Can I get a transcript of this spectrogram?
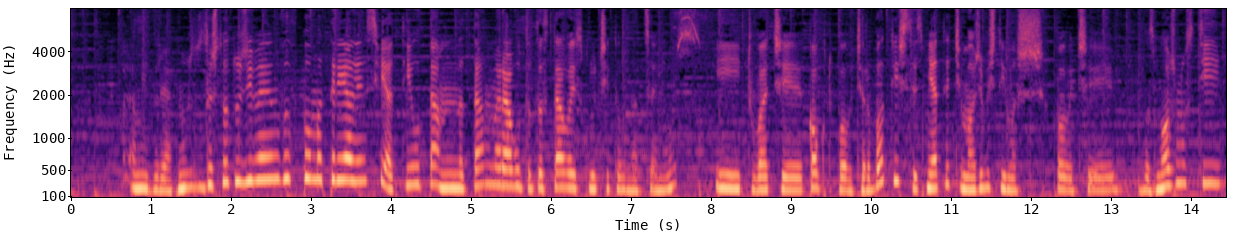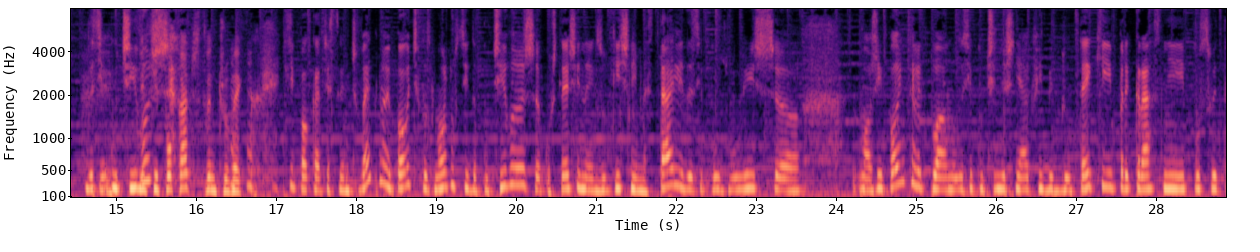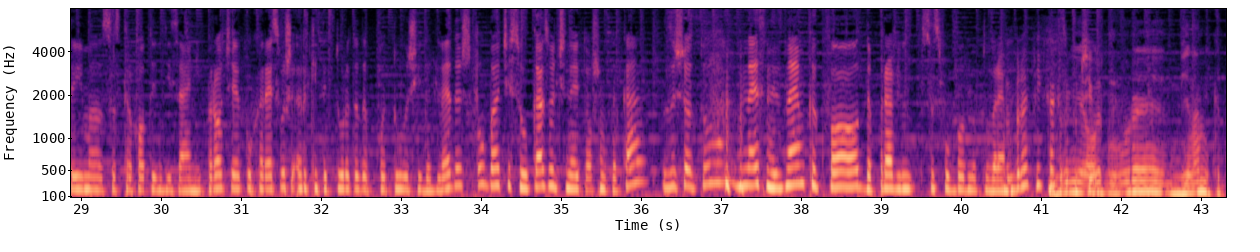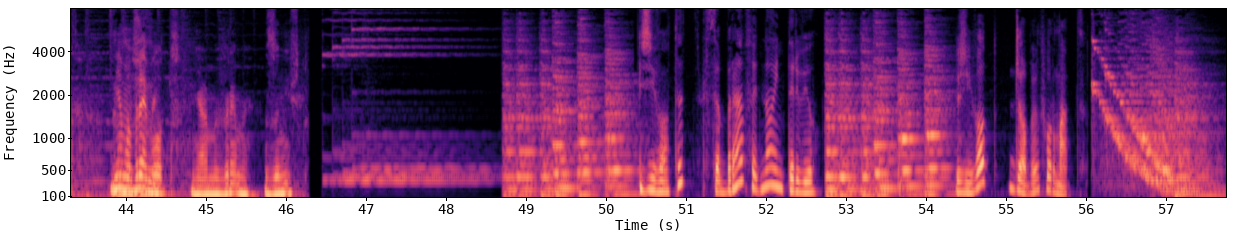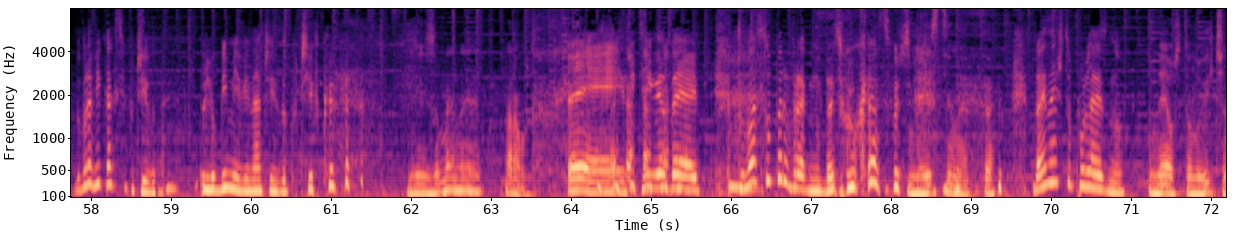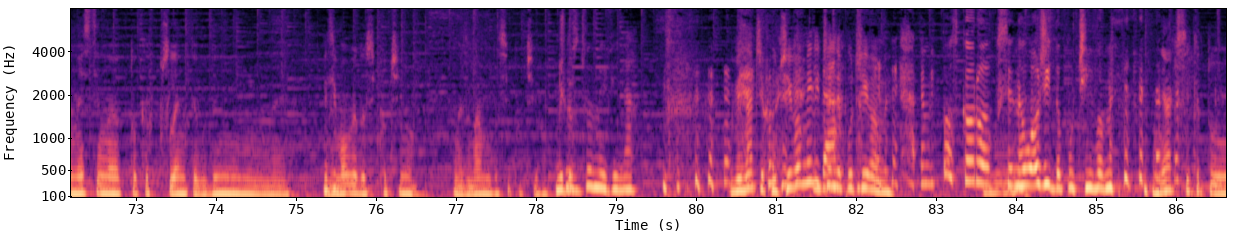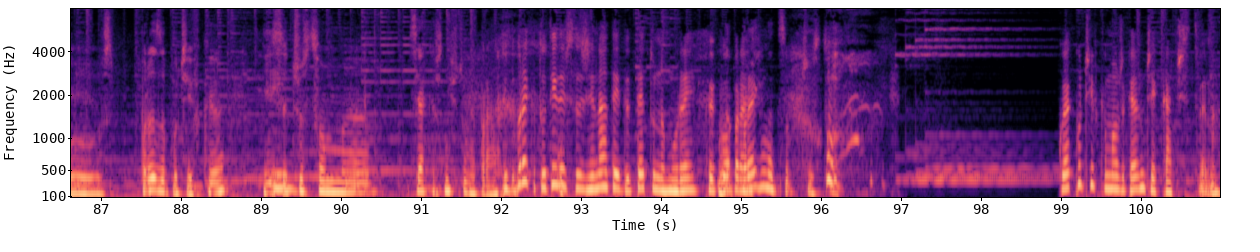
Ами, вероятно, защото живеем в по-материален свят и оттам натам работата става изключителна ценност. И това, че колкото повече работиш, се смята, че може би ще имаш повече възможности да си почиваш. Ти си по-качествен човек. си по-качествен човек, но и повече възможности да почиваш, ако щеш и на екзотични места или да си позволиш може и по-интелектуално да си починеш някакви библиотеки, прекрасни по света има със страхотен дизайн и проче. Ако харесваш архитектурата да пътуваш и да гледаш, обаче се оказва, че не е точно така, защото днес не знаем какво да правим със свободното време. Добре, ви как се почивате? отговор е динамиката. Няма на време. Живот. Нямаме време за нищо. Животът събран в едно интервю. Живот – джобен формат. Добре, ви как си почивате? Любимия ви начин за почивка? И за мен е работа. Е, стига да е. Това е супер вредно, да го казваш. Наистина е така. Дай нещо полезно. Не, установих, че наистина тук в последните години не, Не си- мога да си почивам. Не знам да си почивам. Ми, Чувстваме вина. вина, че почиваме или че Да. не почиваме? Ами по-скоро, ако се наложи да почиваме. Някакси като спра за почивка и се И- чувствам а, сякаш нищо не правя. И добре, като отидеш с жената и детето на море, какво правиш? Напрегнат се чувствам. Коя почивка може да кажем, че е качествена?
